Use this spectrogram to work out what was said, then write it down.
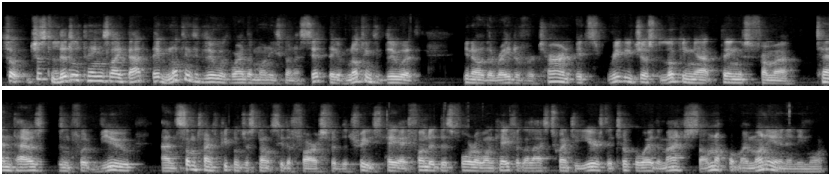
So just little things like that, they have nothing to do with where the money's going to sit. They have nothing to do with, you know the rate of return it's really just looking at things from a 10,000 foot view and sometimes people just don't see the forest for the trees. Hey i funded this 401k for the last 20 years. They took away the match so i'm not putting my money in anymore.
